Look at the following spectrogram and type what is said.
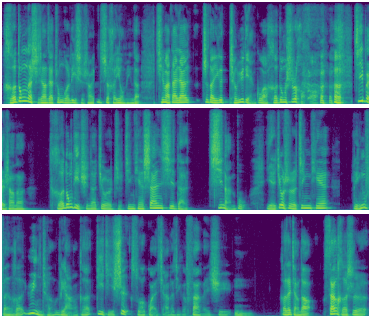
河东呢，实际上在中国历史上是很有名的，起码大家知道一个成语典故啊，“河东狮吼”。基本上呢，河东地区呢，就是指今天山西的西南部，也就是今天临汾和运城两个地级市所管辖的这个范围区域。嗯，刚才讲到三河是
